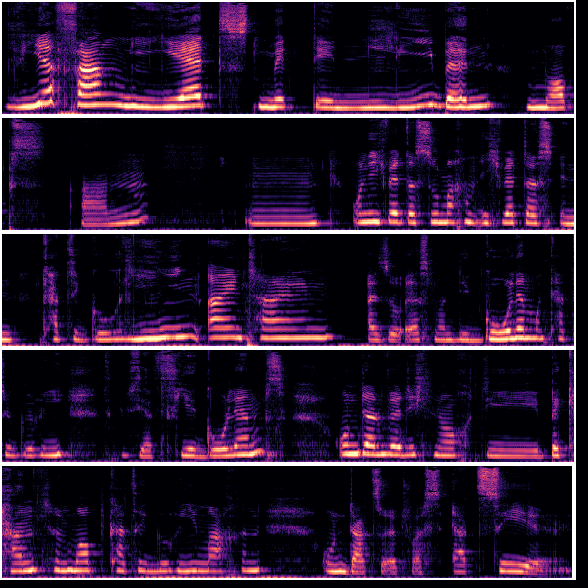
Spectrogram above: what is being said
Wir fangen jetzt mit den lieben Mobs an. Mm, und ich werde das so machen, ich werde das in Kategorien einteilen. Also erstmal die Golem-Kategorie. Es gibt ja vier Golems. Und dann werde ich noch die bekannte Mob-Kategorie machen und dazu etwas erzählen.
